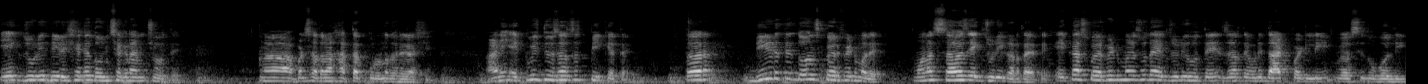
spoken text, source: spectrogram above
एक जोडी दीडशे ते दोनशे ग्रॅमची होते. आपण साधारण हातात पूर्ण धरेल अशी. आणि एकवीस दिवसाचंच पीक येते तर दीड ते दोन स्क्वेअर फीटमध्ये तुम्हाला सहज एक जुडी करता येते. एका स्क्वेअर फीटमध्ये सुद्धा एक जुडी होते जर तेवढी दाट पडली व्यवस्थित उगवली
